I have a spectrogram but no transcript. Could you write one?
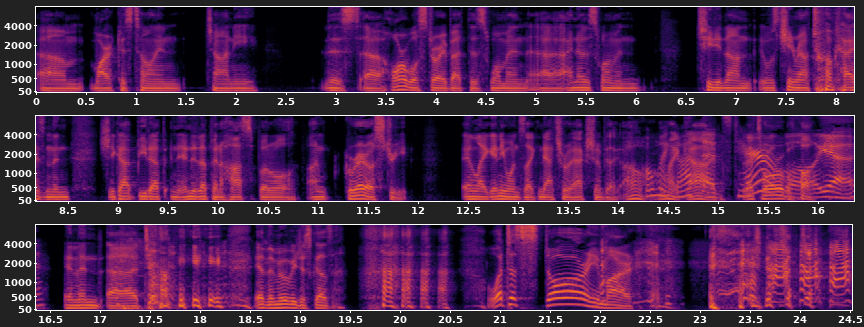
um, mark is telling johnny this uh, horrible story about this woman uh, i know this woman cheated on it was cheating around 12 guys and then she got beat up and ended up in a hospital on guerrero street and like anyone's like natural reaction would be like oh, Oh, my, god, that's terrible. horrible Yeah. and then uh, tommy in the movie just goes what a story mark Just such a-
